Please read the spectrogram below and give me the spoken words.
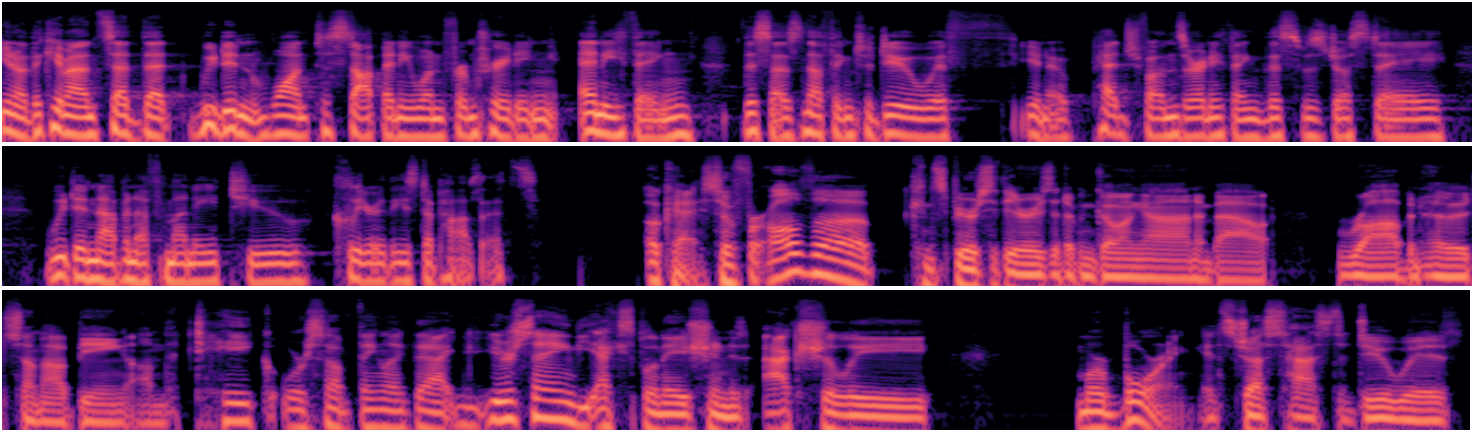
You know, they came out and said that we didn't want to stop anyone from trading anything. This has nothing to do with, you know, hedge funds or anything. This was just a we didn't have enough money to clear these deposits. Okay. So for all the conspiracy theories that have been going on about Robinhood somehow being on the take or something like that, you're saying the explanation is actually more boring. It just has to do with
